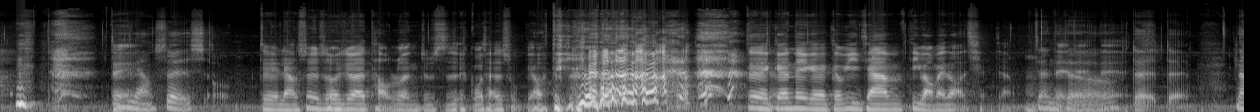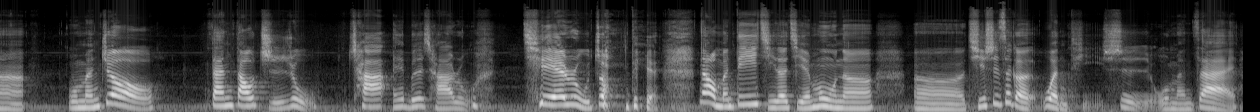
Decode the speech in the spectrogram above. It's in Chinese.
对，两岁的时候，对，两岁的时候就在讨论，就是国产鼠标的，对，跟那个隔壁家地堡卖多少钱这样，真的，对对。那我们就单刀直入，插，哎，不是插入。切入重点。那我们第一集的节目呢？呃，其实这个问题是我们在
